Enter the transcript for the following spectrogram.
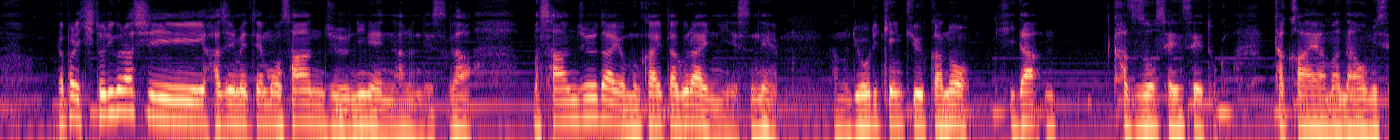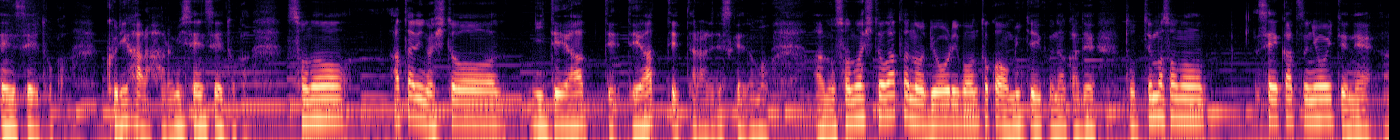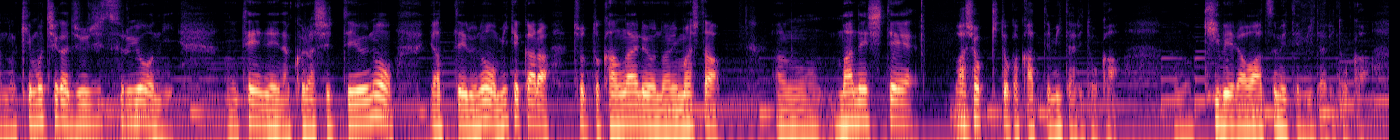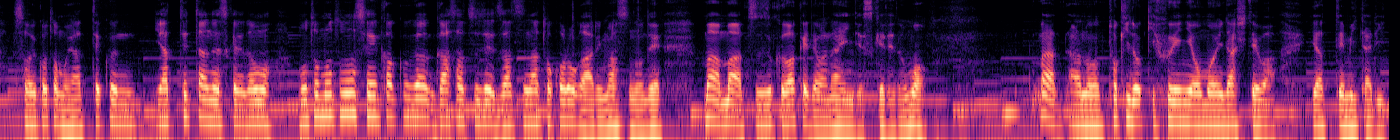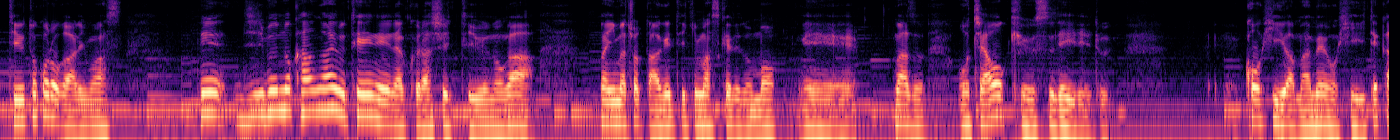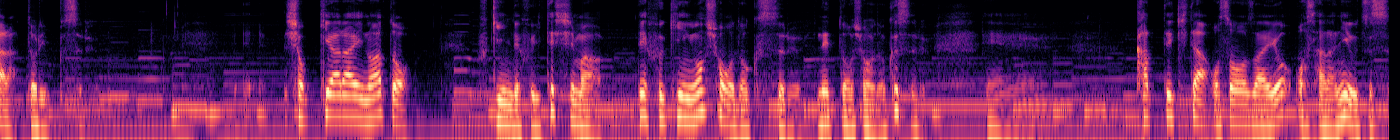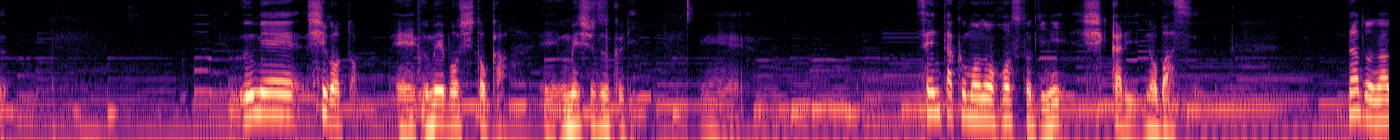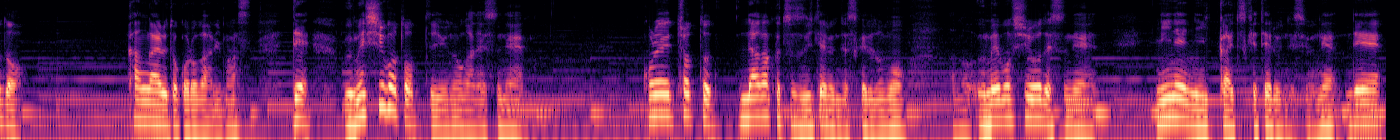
やっぱり一人暮らし始めてもう32年になるんですが、まあ、30代を迎えたぐらいにですねあの料理研究家の飛田和夫先生とか高山直美先生とか栗原はるみ先生とかその辺りの人に出会って出会って言ったらあれですけれどもあのその人方の料理本とかを見ていく中でとってもその生活においてねあの気持ちが充実するようにあの丁寧な暮らしっていうのをやっているのを見てからちょっと考えるようになりました。あの真似して和食器とか買ってみたりとかあの木べらを集めてみたりとかそういうこともやってくんやってったんですけれどももともとの性格ががさつで雑なところがありますのでまあまあ続くわけではないんですけれどもまああの時々不意に思い出してはやってみたりっていうところがあります。で自分の考える丁寧な暮らしっていうのが、まあ、今ちょっと挙げていきますけれども、えー、まずお茶を急須で入れるコーヒーは豆をひいてからドリップする。食器洗いの後布巾で拭いてしまう。で布巾を消毒する。ネットを消毒する、えー、買ってきたお惣菜をお皿に移す。梅仕事、えー、梅干しとか、えー、梅酒作り、えー、洗濯物を干す時にしっかり伸ばす。などなど考えるところがあります。で梅仕事っていうのがですねこれちょっと長く続いてるんですけれどもあの梅干しをですね2年に1回つけてるんですよね。で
